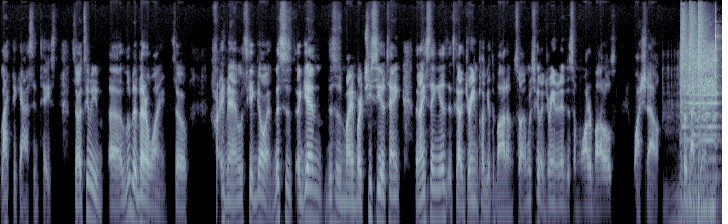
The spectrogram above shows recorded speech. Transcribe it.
lactic acid taste. So it's going to be a little bit better wine. So, all right, man, let's get going. This is, again, this is my Marchisio tank. The nice thing is it's got a drain plug at the bottom. So I'm just going to drain it into some water bottles, wash it out, put it back in.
